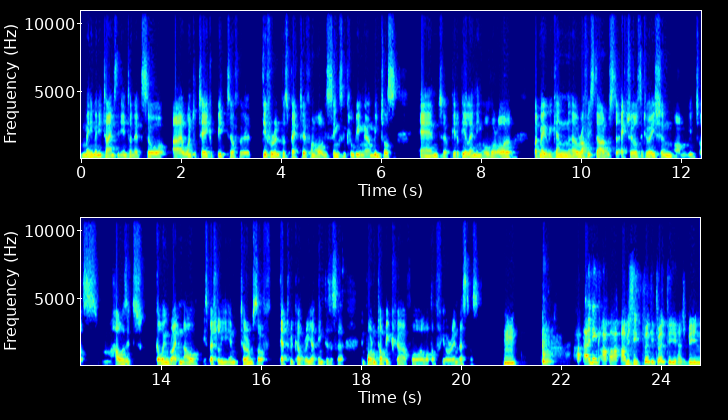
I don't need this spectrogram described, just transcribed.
many, many times in the internet. So I want to take a bit of a different perspective on all these things, including uh, Mintos and uh, peer-to-peer lending overall. But maybe we can uh, roughly start with the actual situation on Mintos. How is it going right now, especially in terms of debt recovery? I think this is an important topic uh, for a lot of your investors. Hmm. I think uh, uh, obviously 2020 has been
